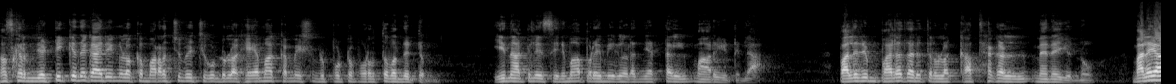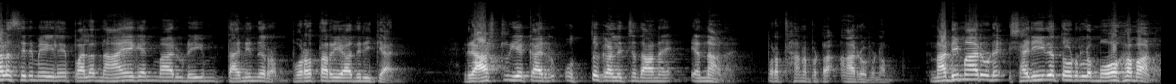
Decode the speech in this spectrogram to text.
നമസ്കാരം. ഞെട്ടിക്കുന്ന കാര്യങ്ങളൊക്കെ മറച്ചു വെച്ചുകൊണ്ടുള്ള ഹേമ കമ്മീഷൻ റിപ്പോർട്ട് പുറത്തു വന്നിട്ടും ഈ നാട്ടിലെ സിനിമാ പ്രേമികളുടെ ഞെട്ടൽ മാറിയിട്ടില്ല. പലരും പലതരത്തിലുള്ള കഥകൾ മെനയുന്നു. മലയാള സിനിമയിലെ പല നായകന്മാരുടെയും തനിനിറം പുറത്തറിയാതിരിക്കാൻ രാഷ്ട്രീയക്കാർ ഒത്തുകളിച്ചതാണ് എന്നാണ് പ്രധാനപ്പെട്ട ആരോപണം. നടിമാരുടെ ശരീരത്തോടുള്ള മോഹമാണ്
